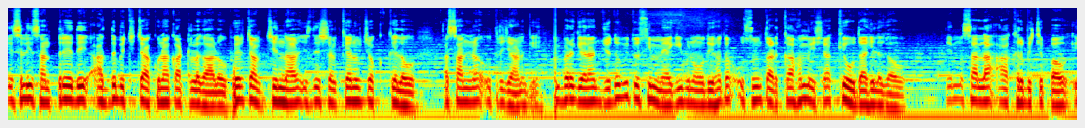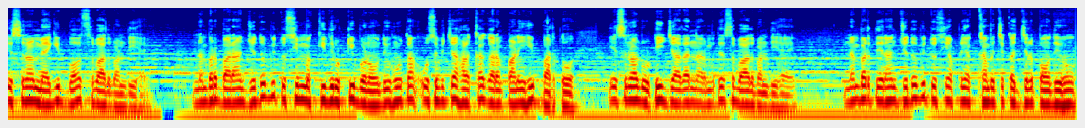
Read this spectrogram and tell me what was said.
ਇਸ ਲਈ ਸੰਤਰੇ ਦੇ ਅੱਧ ਵਿੱਚ ਚਾਕੂ ਨਾਲ ਕੱਟ ਲਗਾ ਲਓ। ਫਿਰ ਚਮਚੇ ਨਾਲ ਇਸ ਦੇ ਛਿਲਕਿਆਂ ਨੂੰ ਚੁੱਕ ਕੇ ਲਓ। ਆਸਾਨੀ ਨਾਲ ਉਤਰ ਜਾਣਗੇ। ਨੰਬਰ 11 ਜਦੋਂ ਵੀ ਤੁਸੀਂ ਮੈਗੀ ਬਣਾਉਂਦੇ ਹੋ, ਤਾਂ ਉਸ ਨੂੰ ਤੜਕਾ ਹਮੇਸ਼ਾ ਘਿਓ ਦਾ ਹੀ ਲਗਾਓ ਤੇ ਮਸਾਲਾ ਆਖਰ ਵਿੱਚ ਪਾਓ। ਇਸ ਨਾਲ ਮੈਗੀ ਬਹੁਤ ਸਵਾਦ ਬਣਦੀ ਹੈ। ਨੰਬਰ 12 ਜਦੋਂ ਵੀ ਤੁਸੀਂ ਮੱਕੀ ਦੀ ਰੋਟੀ ਬਣਾਉਂਦੇ ਹੋ, ਤਾਂ ਉਸ ਵਿੱਚ ਹਲਕਾ ਗਰਮ ਪਾਣੀ ਹੀ ਵਰਤੋ। ਇਸ ਨਾਲ ਰੋਟੀ ਜ਼ਿਆਦਾ ਨਰਮ ਤੇ ਸਵਾਦ ਬਣਦੀ ਹੈ। ਨੰਬਰ 13 ਜਦੋਂ ਵੀ ਤੁਸੀਂ ਆਪਣੀ ਅੱਖਾਂ ਵਿੱਚ ਕੱਜਲ ਪਾਉਂਦੇ ਹੋ,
